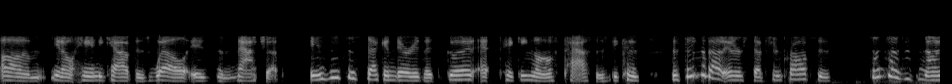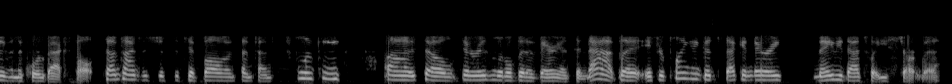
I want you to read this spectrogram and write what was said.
um, you know, handicap as well is the matchup. Is this a secondary that's good at picking off passes? Because the thing about interception props is sometimes it's not even the quarterback's fault. Sometimes it's just a tip ball, and sometimes it's fluky. Uh, so there is a little bit of variance in that. But if you're playing a good secondary, maybe that's what you start with.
